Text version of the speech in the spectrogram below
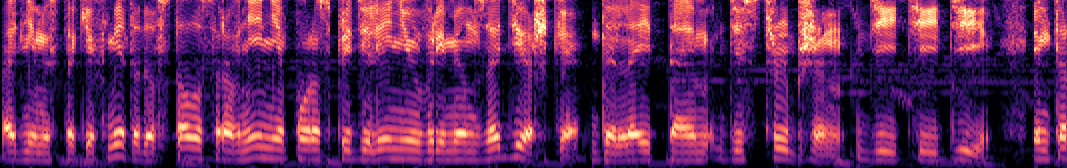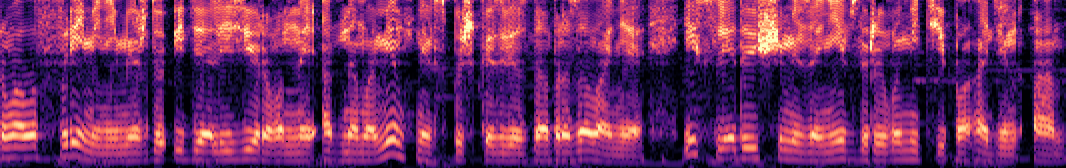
Одним из таких методов стало сравнение по распределению времен задержки Delay Time Distribution, DTD, интервалов времени между идеализированной одномоментной вспышкой звездообразования и следующими за ней взрывами типа 1А.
